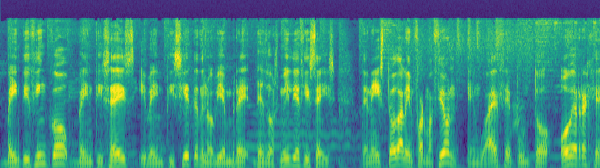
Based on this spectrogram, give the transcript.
25, 26 y 27 de noviembre de 2016. Tenéis toda la información en waece.org.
